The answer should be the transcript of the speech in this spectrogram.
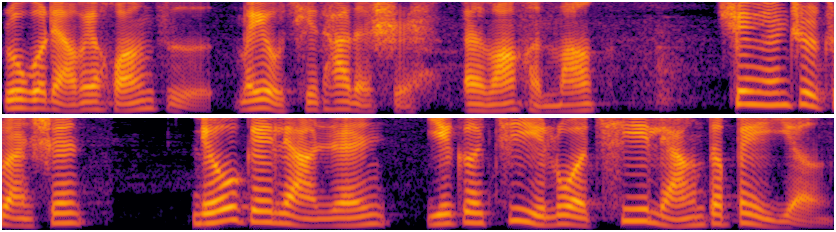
如果两位皇子没有其他的事，本王很忙。轩辕志转身，留给两人一个寂落凄凉的背影。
